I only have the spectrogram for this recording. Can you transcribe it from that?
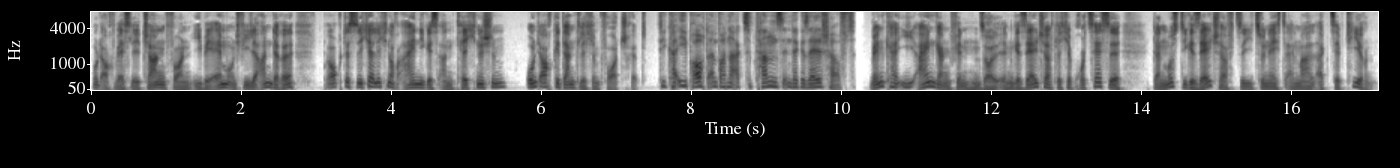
und auch Wesley Chang von IBM und viele andere, braucht es sicherlich noch einiges an technischem und auch gedanklichem Fortschritt. Die KI braucht einfach eine Akzeptanz in der Gesellschaft. Wenn KI Eingang finden soll in gesellschaftliche Prozesse, dann muss die Gesellschaft sie zunächst einmal akzeptieren.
